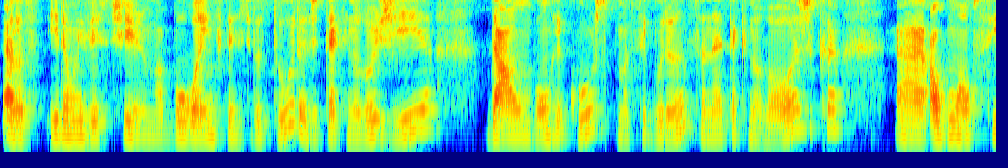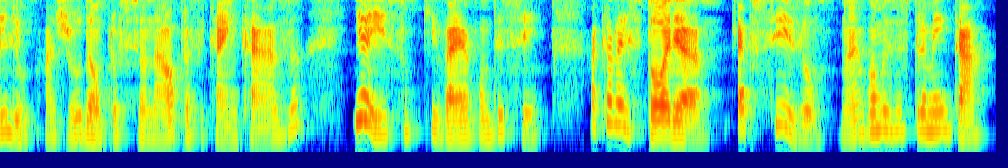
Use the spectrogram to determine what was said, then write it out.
Elas irão investir numa boa infraestrutura de tecnologia, dá um bom recurso uma segurança né, tecnológica, uh, algum auxílio ajuda um profissional para ficar em casa, e é isso que vai acontecer. Aquela história é possível, né? Vamos experimentar.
